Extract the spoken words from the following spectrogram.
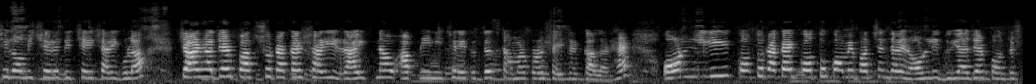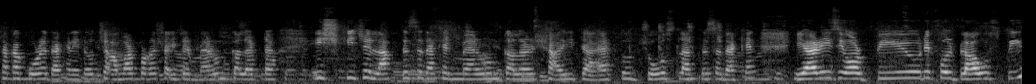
ছিল আমি ছেড়ে দিচ্ছি এই শাড়িগুলা। চার হাজার পাঁচশো টাকার শাড়ি রাইট নাও আপনি নিচ্ছেন, এটা জাস্ট আমার পরা শাড়িটার কালার হ্যাঁ? অনলি কত টাকায় কত কমে পাচ্ছেন জানেন? অনলি দুই হাজার পঞ্চাশ টাকা করে দেখেন, এটা হচ্ছে আমার পরা শাড়িটার মেরুন কালারটা ইস্কিচে লাগতেছে দেখেন মেরুন কালার শাড়িটা, এত জোস লাগতেছে দেখেন। Here is your beautiful blouse piece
